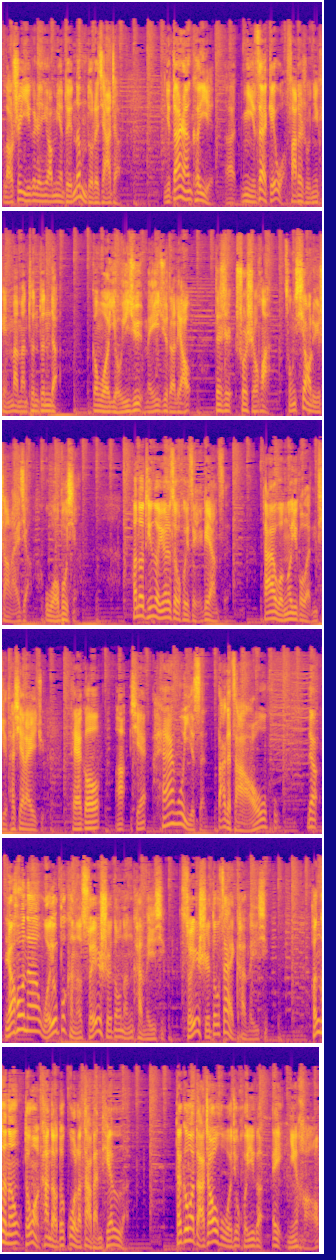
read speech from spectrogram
老师一个人要面对那么多的家长。你当然可以啊，你在给我发的时候，你可以慢慢吞吞的跟我有一句没一句的聊。但是说实话，从效率上来讲，我不行。很多听众有的时候会这个样子，他还问我一个问题，他先来一句：“谭哥啊，先喊我一声，打个招呼。”然然后呢，我又不可能随时都能看微信，随时都在看微信，很可能等我看到都过了大半天了。他跟我打招呼，我就回一个：“哎，你好。”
